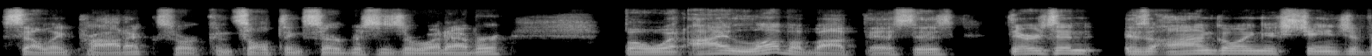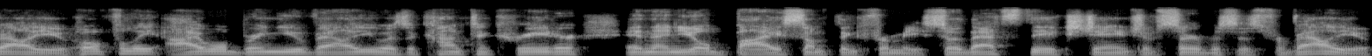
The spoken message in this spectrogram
selling products or consulting services or whatever. But what I love about this is there's an is an ongoing exchange of value. Hopefully, I will bring you value as a content creator, and then you'll buy something for me. So that's the exchange of services for value.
